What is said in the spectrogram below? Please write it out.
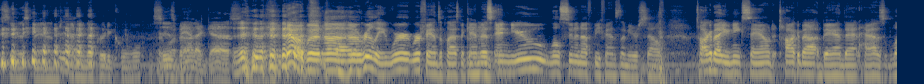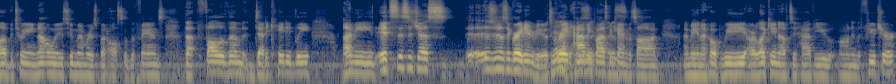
go see this band. I mean, they're pretty cool. It's or his band, I guess. no, but uh, uh, really, we're we're fans of Plasma Mm-hmm. Canvas, and you will soon enough be fans of them yourself. Talk about unique sound. Talk about a band that has love between not only the two members but also the fans that follow them dedicatedly. I mean, it's this is just it's just a great interview. It's Yeah, great having was- Plasma was- Canvas on. I mean, I hope we are lucky enough to have you on in the future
